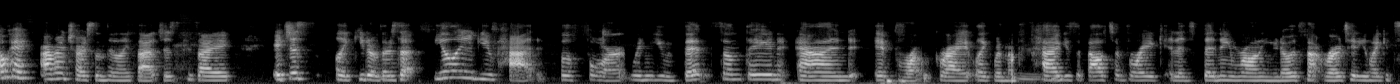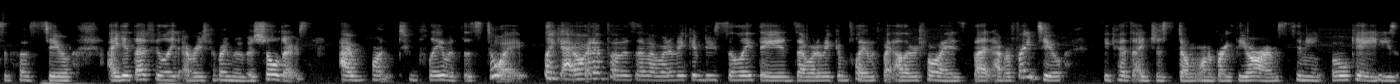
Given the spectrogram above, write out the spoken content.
Okay, I'm gonna try something like that just because I, it just like you know, there's that feeling you've had before when you bent something and it broke, right? Like when the Mhm. peg is about to break and it's bending wrong and you know it's not rotating like it's supposed to. I get that feeling every time I move his shoulders. I want to play with this toy. Like I want to pose him. I want to make him do silly things. I want to make him play with my other toys, but I'm afraid to because I just don't want to break the arms. I mean, okay, he's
